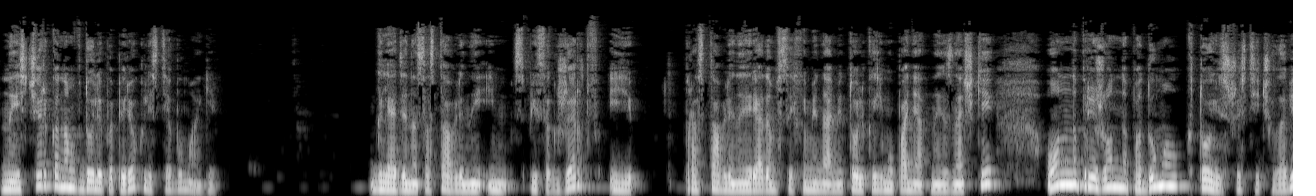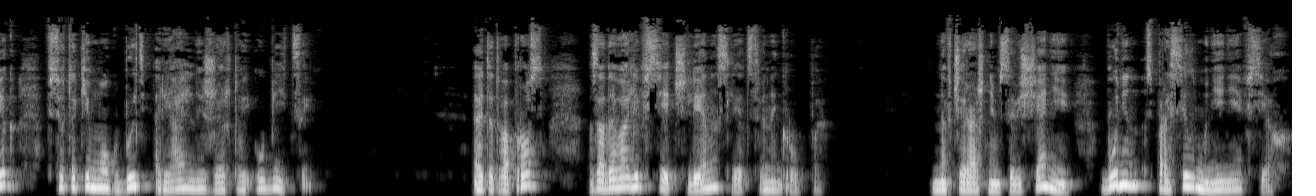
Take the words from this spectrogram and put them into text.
на исчерканном вдоль и поперек листе бумаги. Глядя на составленный им список жертв и проставленные рядом с их именами только ему понятные значки, он напряженно подумал, кто из шести человек все-таки мог быть реальной жертвой убийцы. Этот вопрос задавали все члены следственной группы. На вчерашнем совещании Бунин спросил мнение всех.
